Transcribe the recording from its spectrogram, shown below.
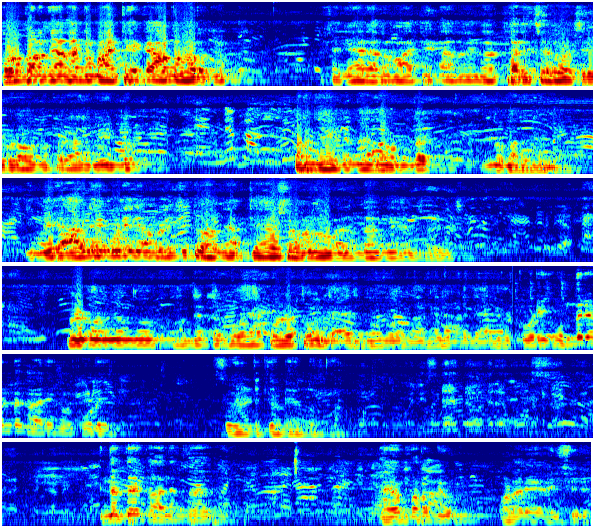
അവൻ പറഞ്ഞു അതങ്ങ് മാറ്റിയേക്കാവെന്ന് പറഞ്ഞു. പക്ഷെ ഞാൻ അത് മാറ്റിയെന്നാണ് ഞാൻ ധരിച്ചത്. പക്ഷെ ഇവിടെ വന്നപ്പോഴാണ് വീണ്ടും പറഞ്ഞേക്കുന്നത് അതുണ്ട് എന്ന് പറഞ്ഞത്. ഇന്ന് രാവിലെയും കൂടി ഞാൻ വിളിച്ചിട്ട് പറഞ്ഞു അത്യാവശ്യമാണോ വരണ്ടെന്ന് ഞാൻ ചോദിച്ചു. ഇവിടെ പറഞ്ഞൊന്നു വന്നിട്ട് പോയാൽ കുഴപ്പമില്ലായിരുന്നു എന്ന് അങ്ങനെയാണ് ഞാൻ കൂടി ഒന്ന് രണ്ട് കാര്യങ്ങൾ കൂടി സൂചിപ്പിച്ചോട്ടെ ഇന്നത്തെ കാലത്ത് അദ്ദേഹം പറഞ്ഞു വളരെ ഐശ്വര്യ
